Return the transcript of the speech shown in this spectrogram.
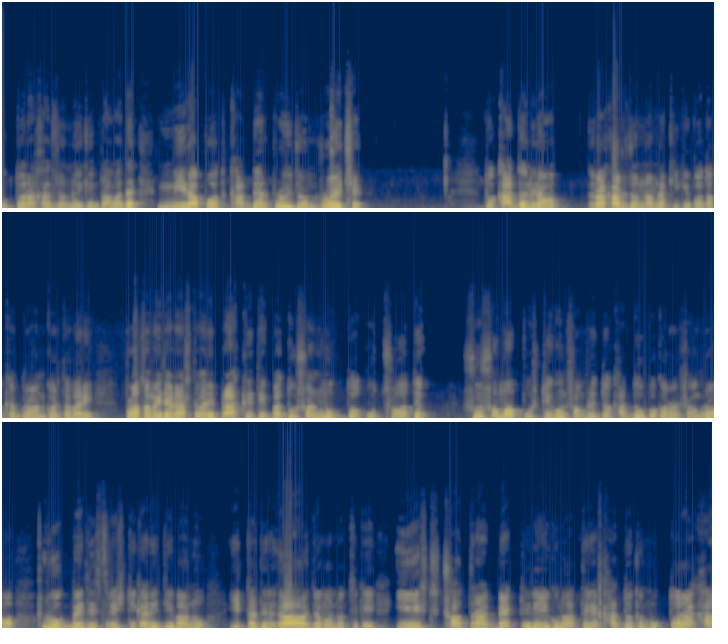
মুক্ত রাখার জন্যই কিন্তু আমাদের নিরাপদ খাদ্যের প্রয়োজন রয়েছে। তো খাদ্য নিরাপদ রাখার জন্য আমরা কী কী পদক্ষেপ গ্রহণ করতে পারি? প্রথমে যেটা আসতে পারি, প্রাকৃতিক বা দূষণমুক্ত উৎস হতে সুষম পুষ্টিগুণ সমৃদ্ধ খাদ্য উপকরণ সংগ্রহ, রোগ ব্যাধি সৃষ্টিকারী জীবাণু ইত্যাদির যেমন হচ্ছে কি, ইস্ট, ছত্রাক, ব্যাকটেরিয়া, এগুলো থেকে খাদ্যকে মুক্ত রাখা,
